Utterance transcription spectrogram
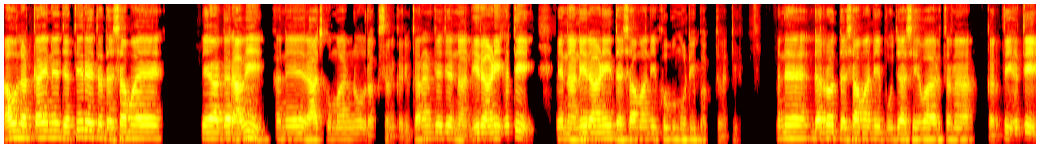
આવું લટકાઈને જતી રહી તો દશામાએ તે આગળ આવી અને રાજકુમારનું રક્ષણ કર્યું. કારણ કે જે નાની રાણી હતી, એ નાની રાણી દશામાની ખૂબ મોટી ભક્ત હતી. અને દરરોજ દશામાની પૂજા સેવા અર્ચના કરતી હતી.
